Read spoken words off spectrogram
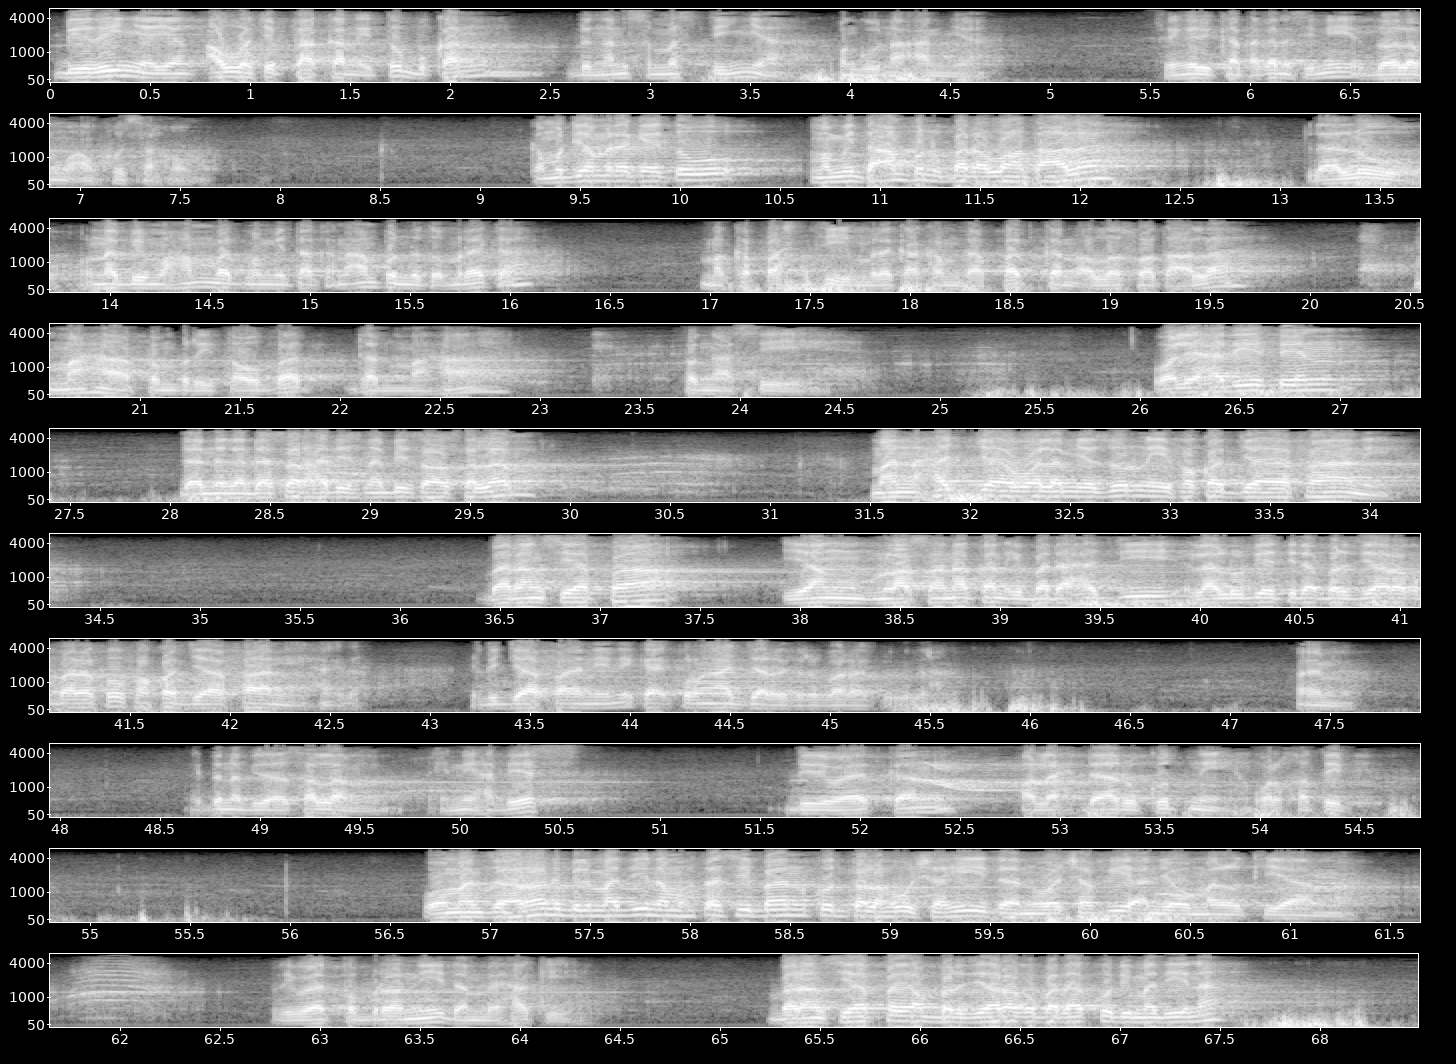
dirinya yang Allah ciptakan itu bukan dengan semestinya penggunaannya. Sehingga dikatakan di sini dzalamu anfusahum. Kemudian mereka itu meminta ampun kepada Allah taala, lalu Nabi Muhammad memintakan ampun untuk mereka, maka pasti mereka akan mendapatkan Allah SWT maha pemberi taubat dan maha pengasih. Wali hadisin dan dengan dasar hadis Nabi SAW, Man hajja walam yazurni faqad jafani. Barang siapa yang melaksanakan ibadah haji lalu dia tidak berziarah kepadaku faqad jafani. Jadi jafani ini kayak kurang ajar itu kepada aku. Amin. Itu Nabi SAW. Ini hadis diriwayatkan oleh Darukutni wal Khatib. Wa man zarani bil Madinah muhtasiban kuntalahu syahidan wa syafi'an yaumal qiyamah. Riwayat Tabrani dan Baihaqi. Barang siapa yang berziarah kepadaku di Madinah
